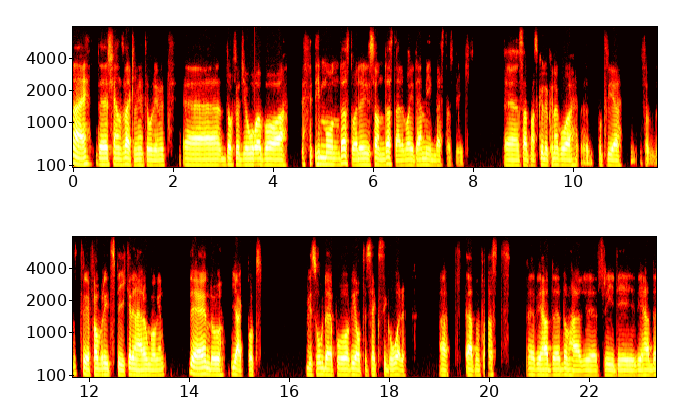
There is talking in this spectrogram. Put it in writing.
Nej, det känns verkligen inte orimligt. Eh, Dr. Joe var i måndags då, eller i söndags där, det var ju den min bästa spik. Eh, så att man skulle kunna gå eh, på tre, tre favoritspikar i den här omgången. Det är ändå jackpot. Vi såg det på V86 igår. Att även fast eh, vi hade de här eh, Fridi, vi hade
